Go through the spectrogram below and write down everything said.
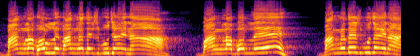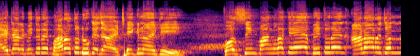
বাংলা বললে বাংলাদেশ বুঝায় না। বাংলা বললে বাংলাদেশ বুঝায় না। এটার ভিতরে ভারতও ঢুকে যায়, ঠিক নয় কি? পশ্চিম বাংলাকে ভিতরে আনার জন্য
